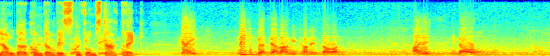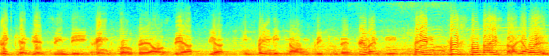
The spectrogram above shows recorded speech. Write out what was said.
Lauda kommt am besten vom Start weg. Gleich, nicht mehr sehr lange kann es dauern. Alles hinauf, blickend jetzt in die Rennkurve, aus der wir in wenigen Augenblicken den Führenden sehen müssen. Und da ist er, jawohl!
